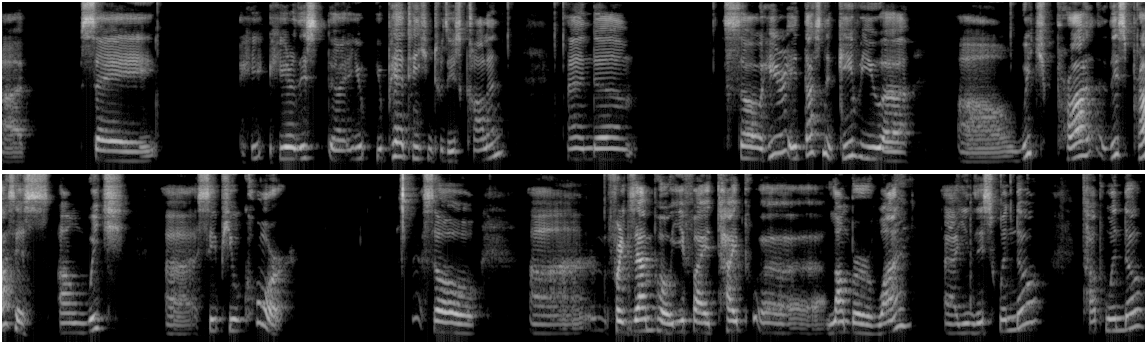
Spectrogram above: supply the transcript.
Uh, say he, here this uh, you you pay attention to this column, and um, so here it doesn't give you a uh, which pro this process on which uh, CPU core. So, uh, for example, if I type uh, number one in this window, top window,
